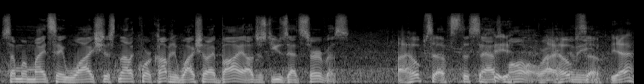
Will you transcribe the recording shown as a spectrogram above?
someone might say, why should, it's not a core competency, why should I buy? I'll just use that service. I hope so. That's the SaaS model, right? I hope I mean, so, yeah.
